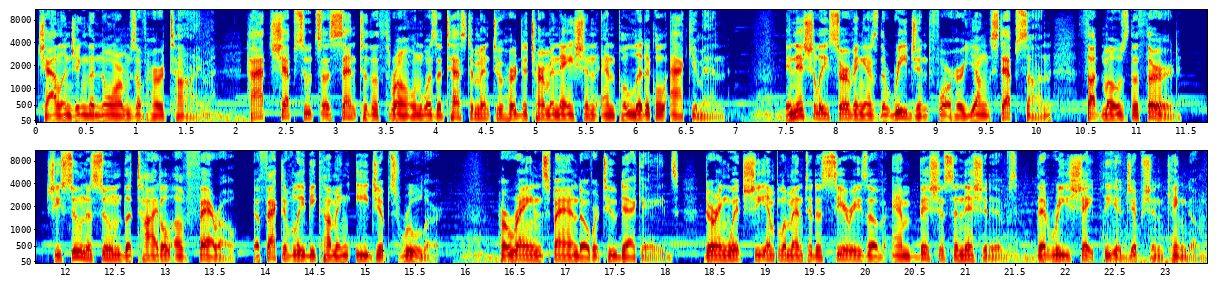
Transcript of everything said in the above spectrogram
challenging the norms of her time. Hatshepsut's ascent to the throne was a testament to her determination and political acumen. Initially serving as the regent for her young stepson, Thutmose III, she soon assumed the title of pharaoh, effectively becoming Egypt's ruler. Her reign spanned over two decades, during which she implemented a series of ambitious initiatives that reshaped the Egyptian kingdom.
